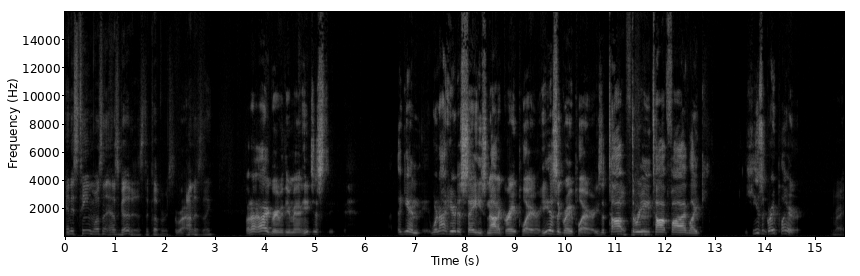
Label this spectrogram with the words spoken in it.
And his team wasn't as good as the Clippers. Right. Honestly. But I, I agree with you, man. He just, again, we're not here to say he's not a great player. He is a great player. He's a top Oh, three, sure. top five. Like, he's a great player. Right.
